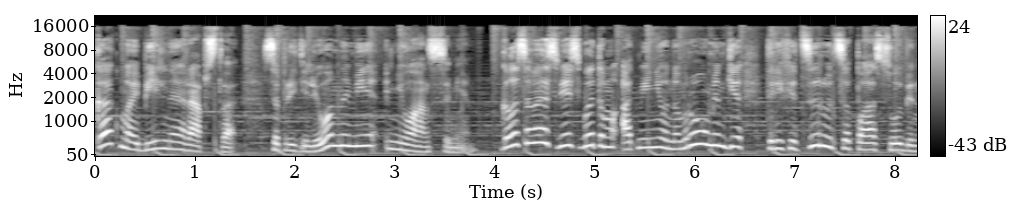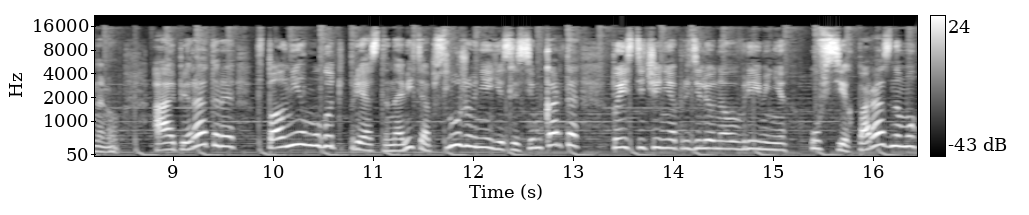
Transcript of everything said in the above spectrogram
как мобильное рабство, с определенными нюансами. Голосовая связь в этом отмененном роуминге тарифицируется по-особенному, а операторы вполне могут приостановить обслуживание, если сим-карта по истечении определенного времени у всех по-разному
